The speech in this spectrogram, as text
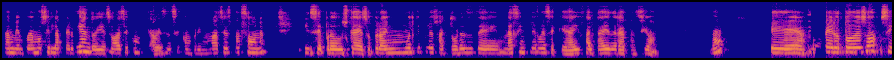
también podemos irla perdiendo y eso hace que a veces se comprime más esta zona y se produzca eso, pero hay múltiples factores de una simple resequedad y falta de hidratación, ¿no? Eh, pero todo eso sí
